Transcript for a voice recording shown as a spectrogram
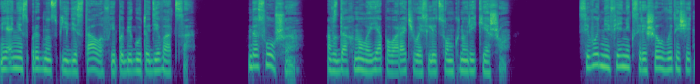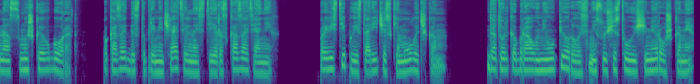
и они спрыгнут с пьедесталов и побегут одеваться. «Да слушаю», — вздохнула я, поворачиваясь лицом к Нурикешу. Сегодня Феникс решил вытащить нас с мышкой в город показать достопримечательности и рассказать о них, провести по историческим улочкам. Да только Брау не уперлась несуществующими рожками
